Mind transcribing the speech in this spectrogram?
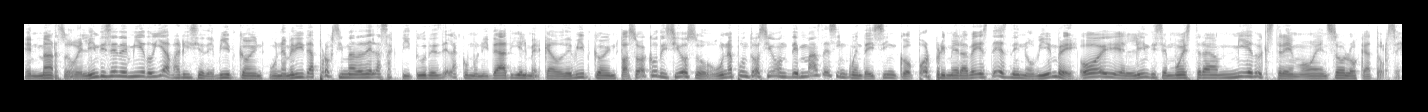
En marzo, el índice de miedo y avaricia de Bitcoin, una medida aproximada de las actitudes de la comunidad y el mercado de Bitcoin, Bitcoin pasó a codicioso, una puntuación de más de 55 por primera vez desde noviembre. Hoy el índice muestra miedo extremo en solo 14,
